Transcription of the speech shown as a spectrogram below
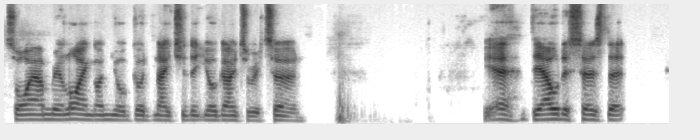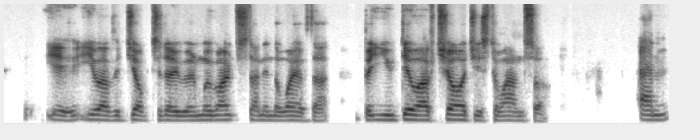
so I am relying on your good nature that you're going to return. Yeah, the elder says that you you have a job to do, and we won't stand in the way of that. But you do have charges to answer. Um,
